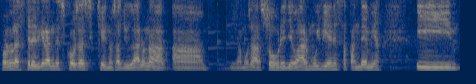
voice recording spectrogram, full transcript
Fueron las tres grandes cosas que nos ayudaron a, digamos, a sobrellevar muy bien esta pandemia y,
